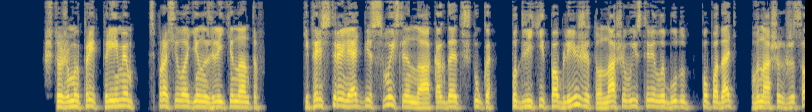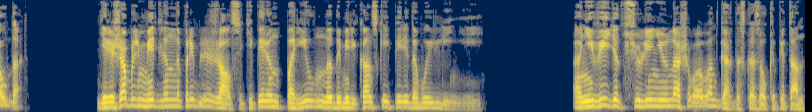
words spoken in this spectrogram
— Что же мы предпримем? — спросил один из лейтенантов. — Теперь стрелять бессмысленно, а когда эта штука подлетит поближе, то наши выстрелы будут попадать в наших же солдат. Дирижабль медленно приближался, теперь он парил над американской передовой линией. Они видят всю линию нашего авангарда, сказал капитан.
